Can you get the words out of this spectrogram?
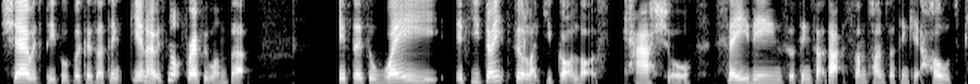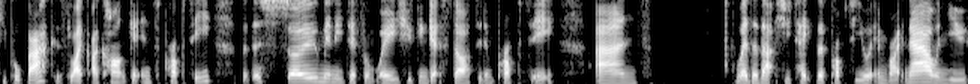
share with people because I think you know it's not for everyone, but if there's a way, if you don't feel like you've got a lot of cash or savings or things like that, sometimes I think it holds people back. It's like, I can't get into property, but there's so many different ways you can get started in property. And whether that's you take the property you're in right now and you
